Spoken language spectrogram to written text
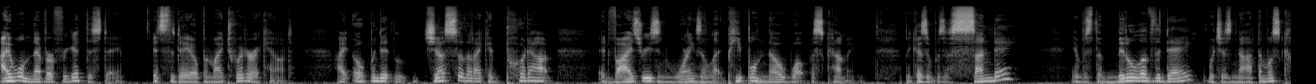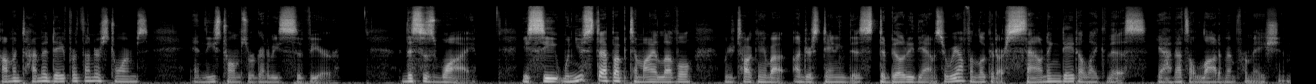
I will never forget this day. It's the day I opened my Twitter account. I opened it just so that I could put out advisories and warnings and let people know what was coming. Because it was a Sunday, it was the middle of the day, which is not the most common time of day for thunderstorms, and these storms were going to be severe. This is why. You see, when you step up to my level, when you're talking about understanding the stability of the atmosphere, we often look at our sounding data like this. Yeah, that's a lot of information.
